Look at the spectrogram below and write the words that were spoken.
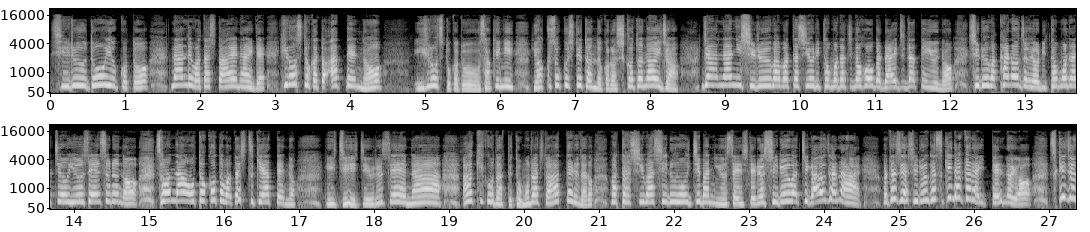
知るどういうこと？なんで私と会えないで、ヒロシとかと会ってんの？ヒロシとかと先に約束してたんだから仕方ないじゃん。じゃあ何シルーは私より友達の方が大事だっていうの？シルーは彼女より友達を優先するの？そんな男と私付き合ってんの？いちいちうるせえな。アキコだって友達と会ってるだろ？私はシルーを一番に優先してる。シルーは違うじゃない。私はシルーが好きだから言ってんのよ。好きじゃ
